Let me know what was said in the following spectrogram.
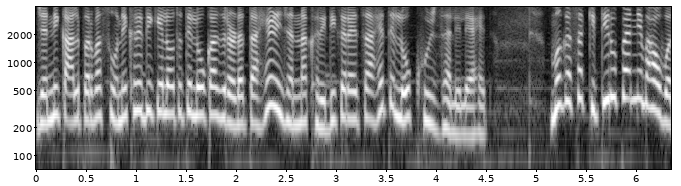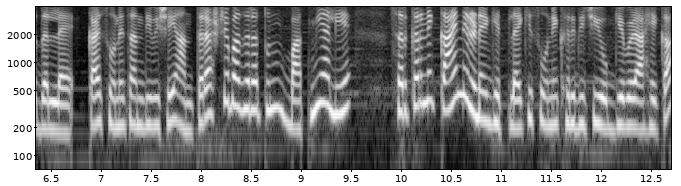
ज्यांनी काल परवा सोने खरेदी केलं होतं ते लोक आज रडत आहे आणि ज्यांना खरेदी करायचं आहे ते लोक खुश झालेले आहेत. मग असा किती रुपयांनी भाव बदललाय? काय सोने चांदीविषयी आंतरराष्ट्रीय बाजारातून बातमी आली आहे सरकारने काय निर्णय घेतलाय की सोने खरेदीची योग्य वेळ आहे का?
